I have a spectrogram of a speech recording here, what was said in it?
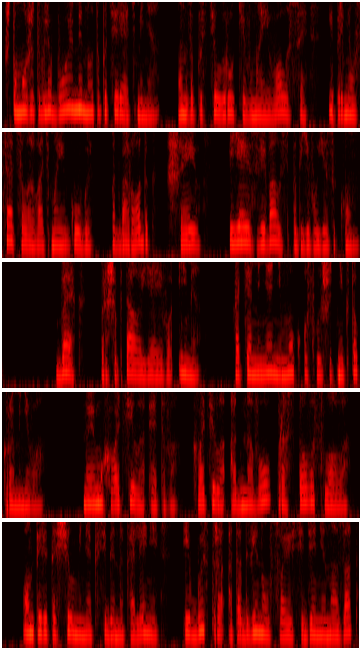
что может в любую минуту потерять меня. Он запустил руки в мои волосы и принялся целовать мои губы, подбородок, шею, и я извивалась под его языком. «Бэк», — прошептала я его имя, хотя меня не мог услышать никто, кроме него. Но ему хватило этого, хватило одного простого слова — он перетащил меня к себе на колени и быстро отодвинул свое сиденье назад,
